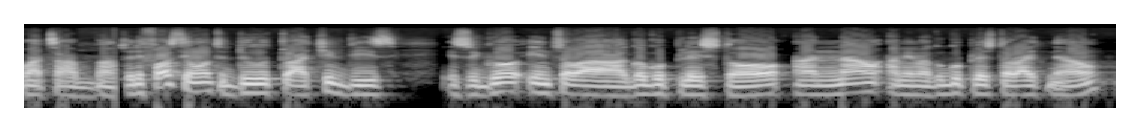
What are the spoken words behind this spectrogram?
WhatsApp ban. So the first thing I want to do to achieve this is to go into our Google Play Store and now I'm in my Google Play Store right now.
